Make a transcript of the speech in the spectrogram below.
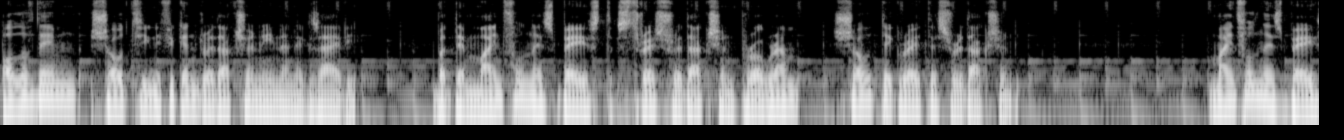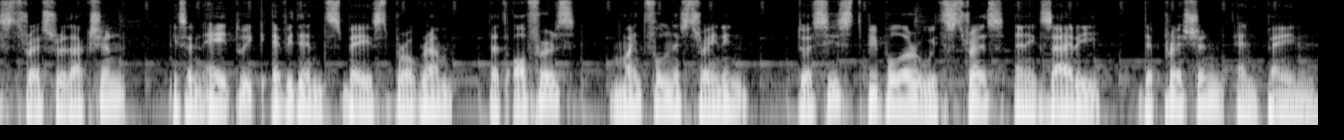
All of them showed significant reduction in anxiety, but the mindfulness-based stress reduction program showed the greatest reduction. Mindfulness-based stress reduction is an 8-week evidence-based program that offers mindfulness training to assist people with stress and anxiety, depression and pain.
